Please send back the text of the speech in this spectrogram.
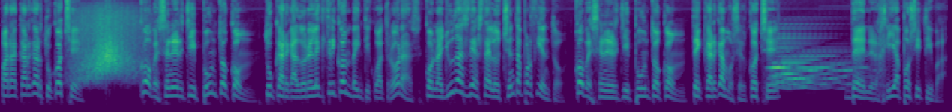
Para cargar tu coche covesenergy.com, tu cargador eléctrico en 24 horas, con ayudas de hasta el 80%. covesenergy.com, te cargamos el coche de energía positiva.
